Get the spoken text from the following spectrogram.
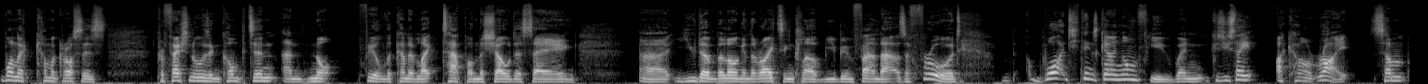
want to come across as professionals and competent and not feel the kind of like tap on the shoulder saying uh, you don't belong in the writing club. You've been found out as a fraud. What do you think's going on for you when because you say i can't write. Some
